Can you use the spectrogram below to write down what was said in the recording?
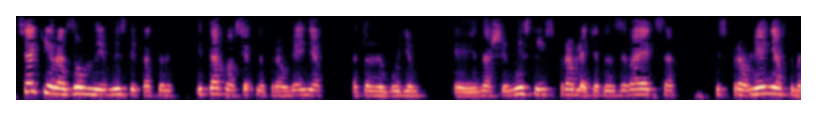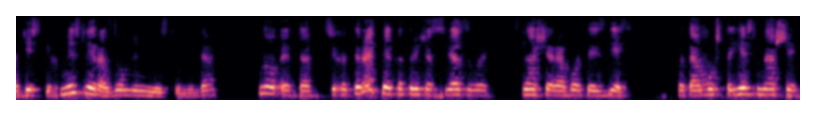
Всякие разумные мысли, которые и так во всех направлениях, которые мы будем э, наши мысли исправлять. Это называется исправление автоматических мыслей разумными мыслями. Да? Ну, это психотерапия, которая сейчас связывает с нашей работой здесь. Потому что если наши,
